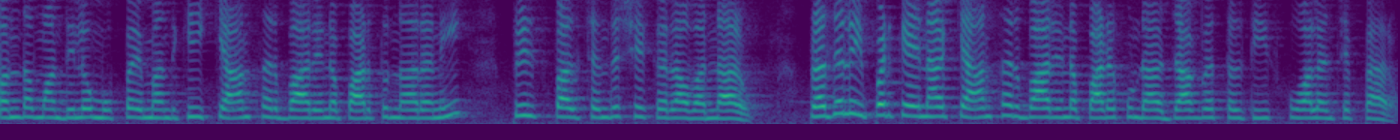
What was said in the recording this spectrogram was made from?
వంద మందిలో ముప్పై మందికి క్యాన్సర్ బారిన పడుతున్నారని ప్రిన్సిపాల్ చంద్రశేఖరరావు అన్నారు. ప్రజలు ఇప్పటికైనా క్యాన్సర్ బారిన పడకుండా జాగ్రత్తలు తీసుకోవాలని చెప్పారు.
